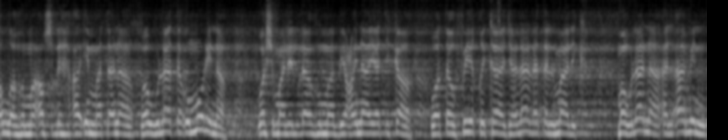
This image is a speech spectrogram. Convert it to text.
اللهم أصلح أئمتنا وولاة أمورنا واشمل اللهم بعنايتك وتوفيقك جلالة المالك مولانا الآمن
